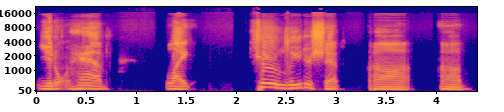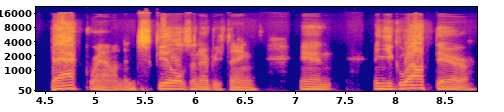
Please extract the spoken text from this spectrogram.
you don't have like true leadership uh, uh, background and skills and everything, and and you go out there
